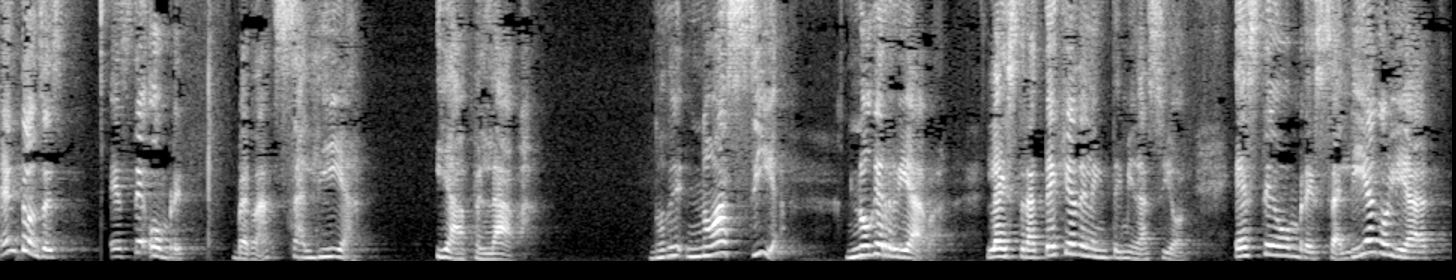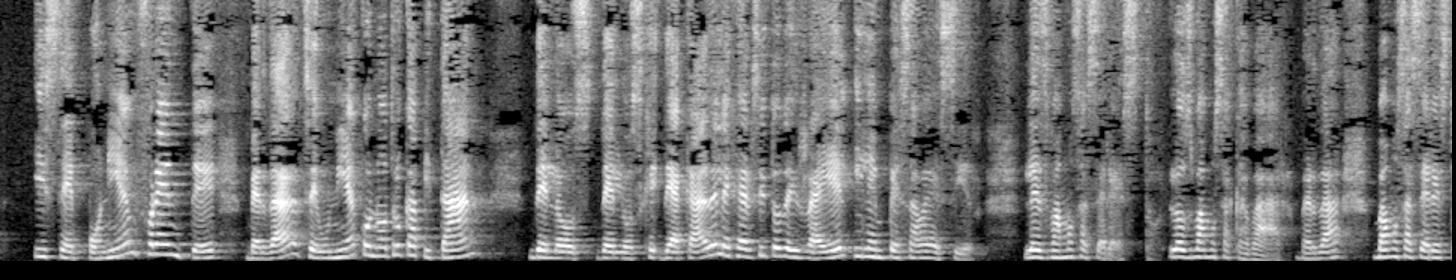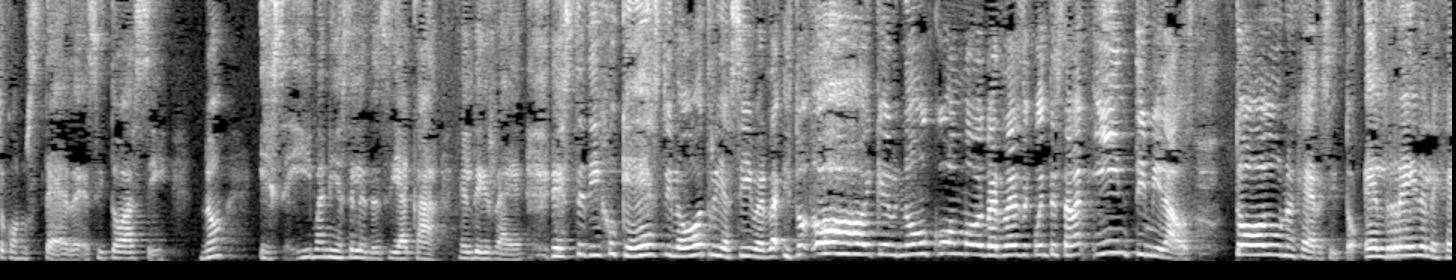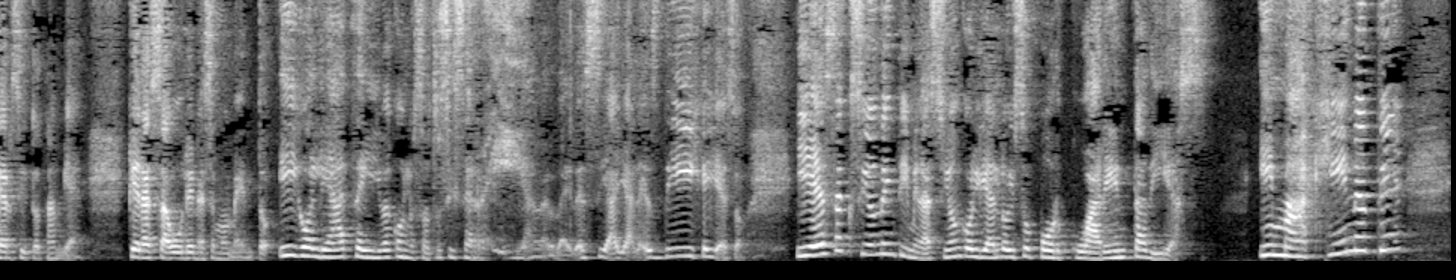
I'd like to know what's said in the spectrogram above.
Entonces, este hombre, ¿verdad? Salía y hablaba. No, no hacía, no guerreaba. La estrategia de la intimidación este hombre salía a Goliat y se ponía enfrente, ¿verdad? Se unía con otro capitán de los, de los, de acá del ejército de Israel y le empezaba a decir, les vamos a hacer esto, los vamos a acabar, ¿verdad? Vamos a hacer esto con ustedes y todo así, ¿no? Y se iban y este les decía acá, el de Israel, este dijo que esto y lo otro y así, ¿verdad? Y todo, ¡ay, que no, cómo, ¿verdad? Se cuenta, estaban intimidados todo un ejército, el rey del ejército también, que era Saúl en ese momento. Y Goliat se iba con los otros y se reía, ¿verdad? Y decía, ya les dije y eso. Y esa acción de intimidación Goliat lo hizo por 40 días. Imagínate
